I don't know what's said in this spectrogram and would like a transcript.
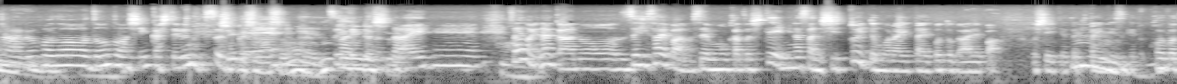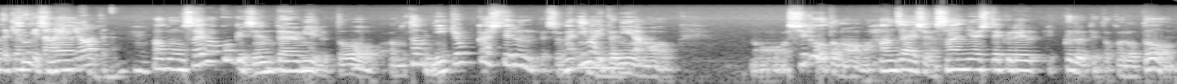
なるほど。どんどん進化してるんですね。進化します。もう大変です。大変。最後になんかあの、ぜひサイバーの専門家として皆さんに知っといてもらいたいことがあれば教えていただきたいんですけど、こういうこと気をつけた方がいいよ。とか。あの、サイバー攻撃全体を見ると、あの、多分二極化してるんですよね。今言ったように、あの、素人の犯罪者が参入してくれるくるっていうところと、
